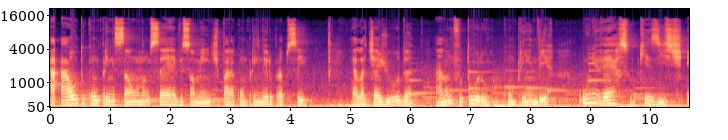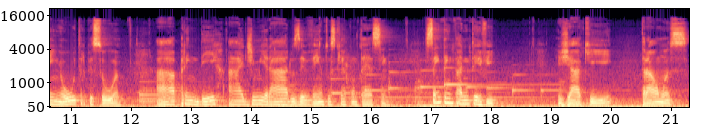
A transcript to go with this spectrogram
A autocompreensão não serve somente para compreender o próprio ser. Ela te ajuda a, num futuro, compreender o universo que existe em outra pessoa, a aprender a admirar os eventos que acontecem sem tentar intervir, já que traumas,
